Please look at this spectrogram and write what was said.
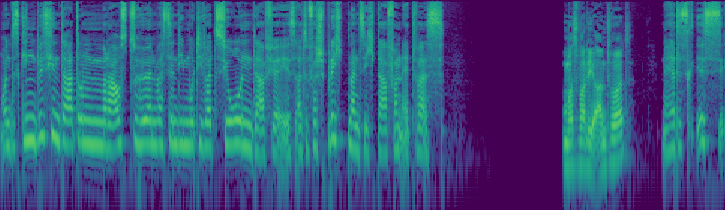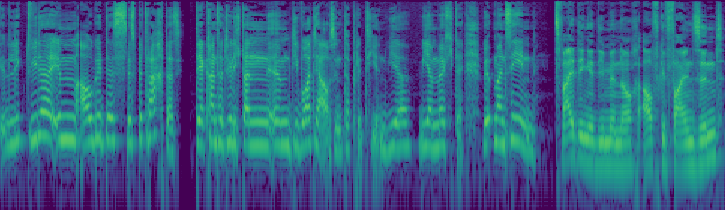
Und es ging ein bisschen darum, rauszuhören, was denn die Motivation dafür ist. Also verspricht man sich davon etwas? Und was war die Antwort? Naja, das ist, liegt wieder im Auge des, des Betrachters. Der kann natürlich dann ähm, die Worte ausinterpretieren, wie er, wie er möchte. Wird man sehen. Zwei Dinge, die mir noch aufgefallen sind.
